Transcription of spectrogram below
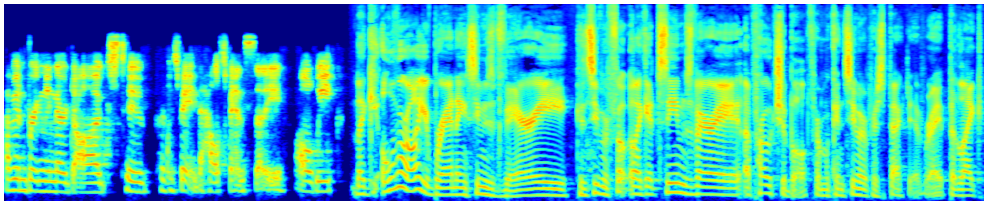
have been bringing their dogs to participate in the health span study all week. Like overall, your branding seems very consumer fo- like it seems very approachable from a consumer perspective, right? But like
